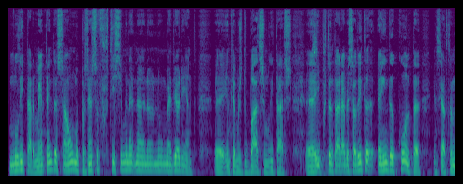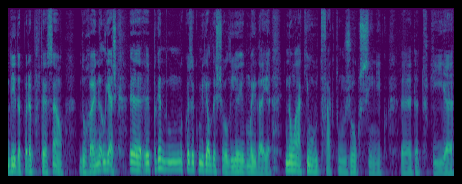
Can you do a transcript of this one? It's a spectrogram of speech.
militarmente, ainda são uma presença fortíssima na, na, no Médio Oriente, em termos de bases militares. E, portanto, a Arábia Saudita ainda conta, em certa medida, para a proteção do reino. Aliás, pegando uma coisa que o Miguel deixou ali, uma ideia, não há aqui, de facto, um jogo cínico da Turquia,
